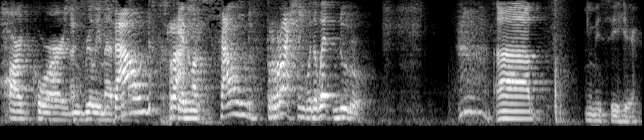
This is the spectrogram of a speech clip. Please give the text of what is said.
hardcore. You really messed sound up. Gave them a sound thrashing with a wet noodle. Uh, let me see here.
